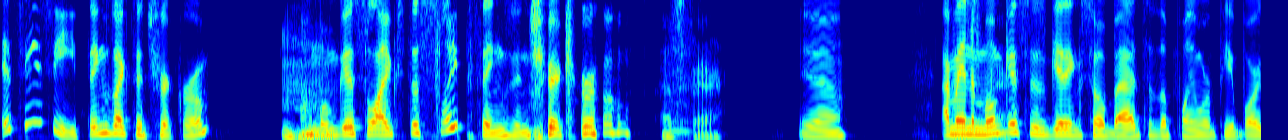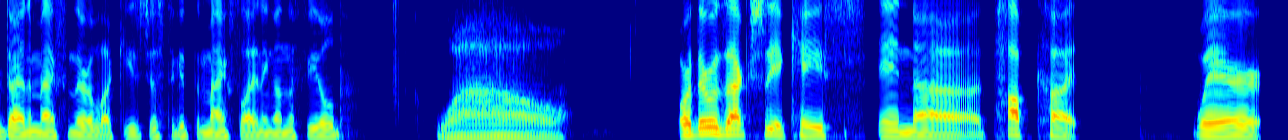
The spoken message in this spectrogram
It's easy. Things like the trick room. Mhm, Amoonguss likes to sleep things in trick room. That's fair. Yeah. I mean, That's fair. Is getting so bad to the point where people are Dynamaxing their Luckies just to get the max lightning on the field. Wow. Or there was actually a case in uh, Top Cut where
